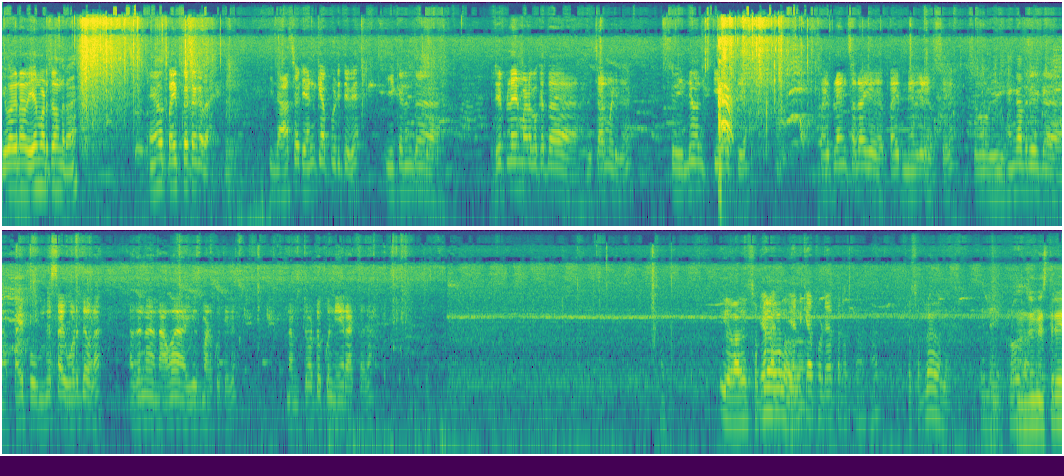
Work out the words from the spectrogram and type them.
ಇವಾಗ ನಾವು ಏನು ಮಾಡ್ತೇವೆ ಅಂದ್ರೆ ಏನೋ ಪೈಪ್ ಕಟ್ಟಾಗದ ಇಲ್ಲಿ ಆ ಸೈಡ್ ಎಣ್ಣೆ ಕ್ಯಾಪ್ ಹೊಡಿತೇವೆ. ಈ ಕಡೆಯಿಂದ ಡ್ರಿಪ್ ಲೈನ್ ಮಾಡ್ಬೇಕಂತ ವಿಚಾರ ಮಾಡಿದ್ದೇವೆ ಸೊ ಇಲ್ಲೇ ಒಂದು ಟೀ ಹಾಕ್ತೀವಿ ಪೈಪ್ ಲೈನ್ ಸಲಾಗಿ ಪೈಪ್ ಮೇಲ್ಗಡೆ ಇರ್ತೇವೆ ಸೊ ಈಗ ಹೆಂಗಾದ್ರೆ ಈಗ ಪೈಪ್ ಮಿಸ್ ಆಗಿ ಹೊಡೆದೇವಲ್ಲ ಅದನ್ನು ನಾವೇ ಯೂಸ್ ಮಾಡ್ಕೋತೀವಿ. ನಮ್ಮ ತೋಟಕ್ಕೂ ನೀರು ಹಾಕ್ತದ ಮಿಸ್ತ್ರಿ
